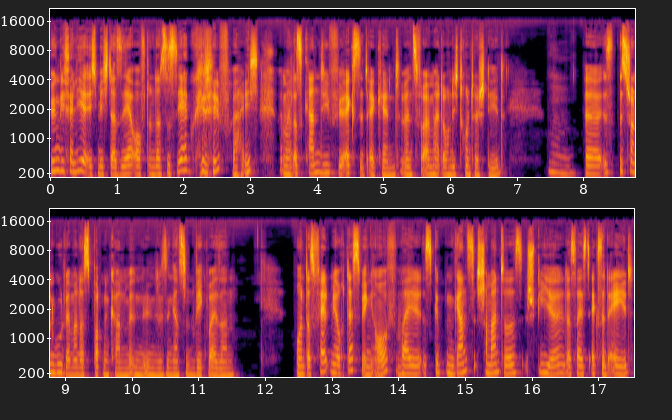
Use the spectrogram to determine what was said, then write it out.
Irgendwie verliere ich mich da sehr oft und das ist sehr hilfreich, wenn man das Kanji für Exit erkennt, wenn es vor allem halt auch nicht drunter steht. Hm. Äh, ist, ist schon gut, wenn man das spotten kann in, in diesen ganzen Wegweisern. Und das fällt mir auch deswegen auf, weil es gibt ein ganz charmantes Spiel, das heißt Exit 8.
